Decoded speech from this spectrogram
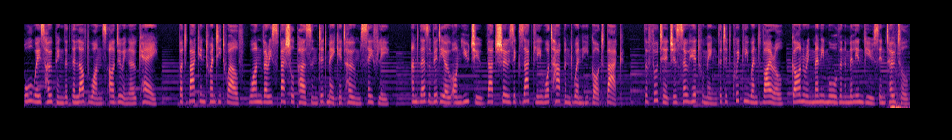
always hoping that their loved ones are doing okay. But back in 2012, one very special person did make it home safely. And there's a video on YouTube that shows exactly what happened when he got back. The footage is so hitwarming that it quickly went viral, garnering many more than a million views in total.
